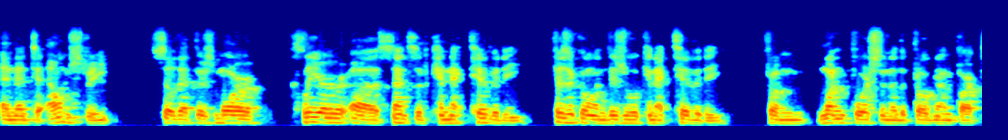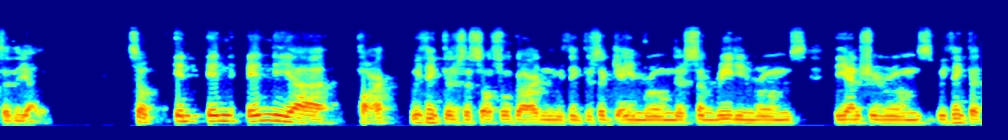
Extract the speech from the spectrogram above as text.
and then to Elm Street, so that there's more clear uh, sense of connectivity, physical and visual connectivity from one portion of the program park to the other. So in in in the uh, park, we think there's a social garden. We think there's a game room. There's some reading rooms, the entry rooms. We think that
